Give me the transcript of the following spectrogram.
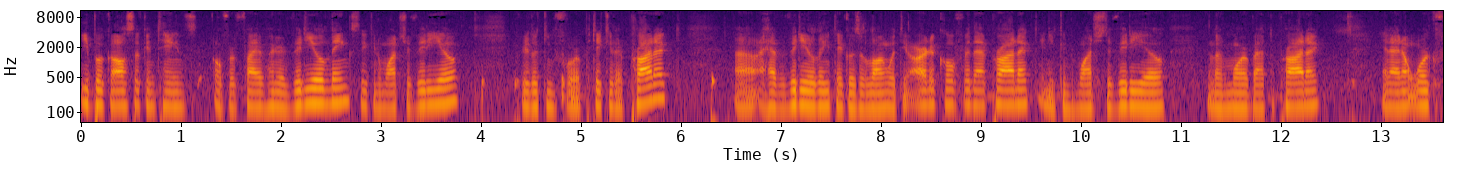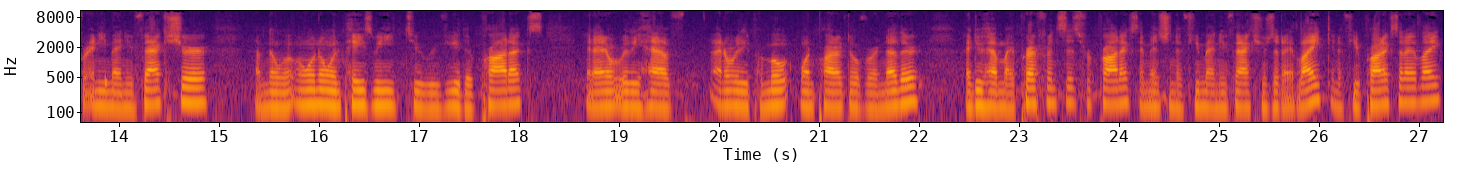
Ebook also contains over 500 video links, so you can watch a video if you're looking for a particular product. Uh, I have a video link that goes along with the article for that product, and you can watch the video and learn more about the product. And I don't work for any manufacturer. Um, no, no one pays me to review their products, and I don't really have I don't really promote one product over another. I do have my preferences for products. I mentioned a few manufacturers that I like and a few products that I like.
